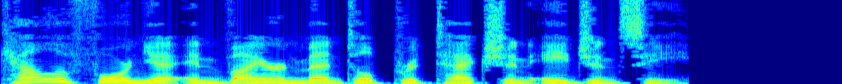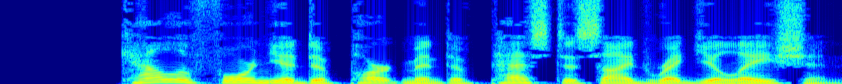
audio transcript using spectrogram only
California Environmental Protection Agency California Department of Pesticide Regulation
